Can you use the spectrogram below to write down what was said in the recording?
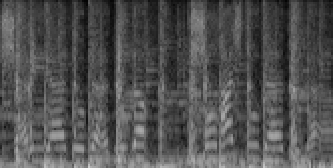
شريا duga duga شوماش duga duga لباراش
